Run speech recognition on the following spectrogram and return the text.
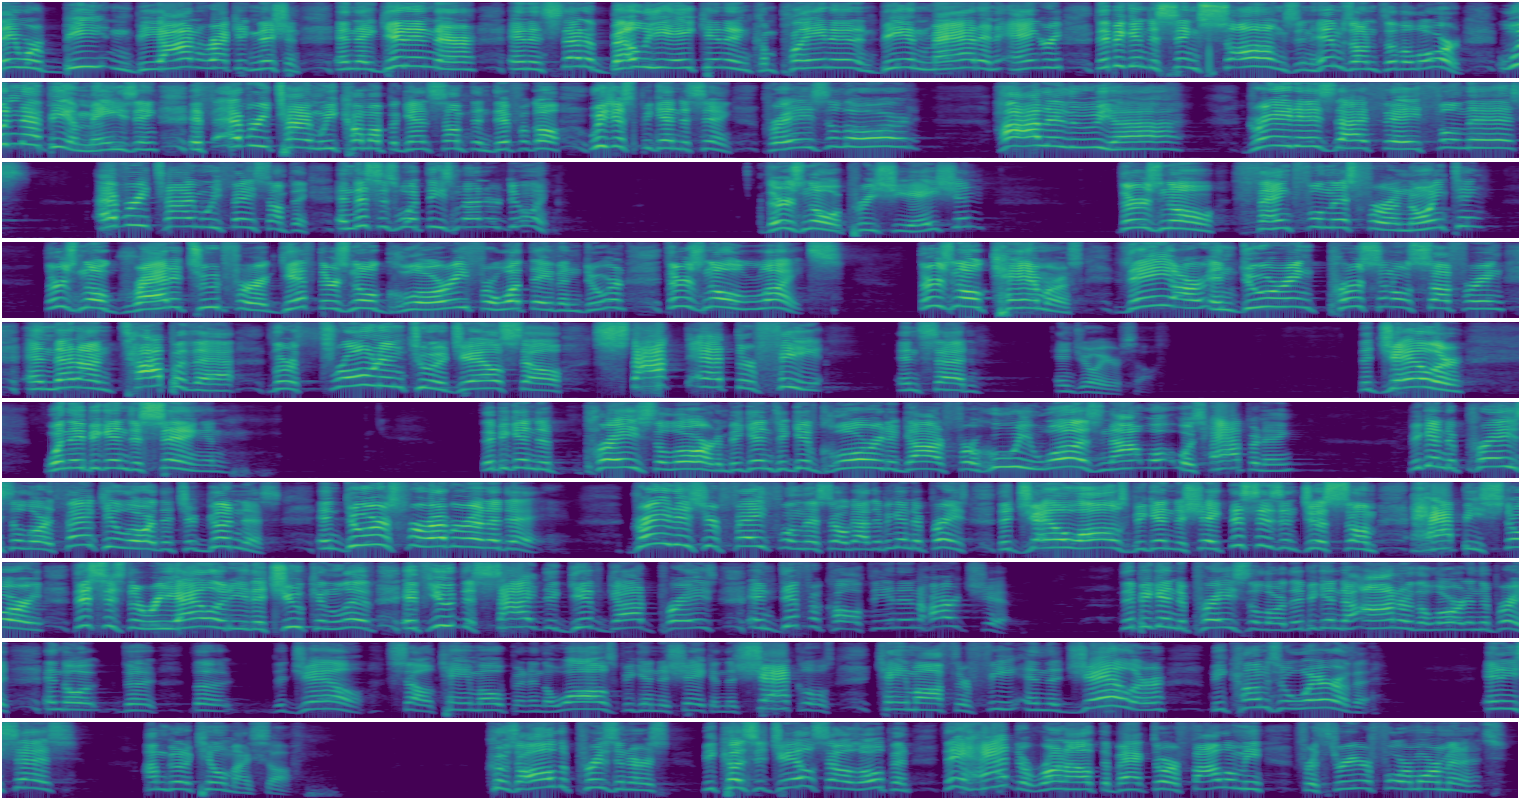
They were beaten beyond recognition. And they get in there, and instead of belly aching and complaining and being mad and angry, they begin to sing songs and hymns unto the Lord. Wouldn't that be amazing if every time we come up against something difficult, we just begin to sing, Praise the Lord, Hallelujah, great is thy faithfulness. Every time we face something. And this is what these men are doing. There's no appreciation. There's no thankfulness for anointing. There's no gratitude for a gift. There's no glory for what they've endured. There's no lights. There's no cameras. They are enduring personal suffering. And then on top of that, they're thrown into a jail cell, stocked at their feet, and said, Enjoy yourself. The jailer when they begin to sing and they begin to praise the Lord and begin to give glory to God for who He was, not what was happening. Begin to praise the Lord. Thank you, Lord, that your goodness endures forever and a day. Great is your faithfulness, oh God. They begin to praise. The jail walls begin to shake. This isn't just some happy story. This is the reality that you can live if you decide to give God praise in difficulty and in hardship. They begin to praise the Lord. They begin to honor the Lord in the praise. And the, the, the, the jail cell came open and the walls begin to shake and the shackles came off their feet. And the jailer becomes aware of it and he says, I'm going to kill myself. Because all the prisoners, because the jail cell is open, they had to run out the back door. Follow me for three or four more minutes.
